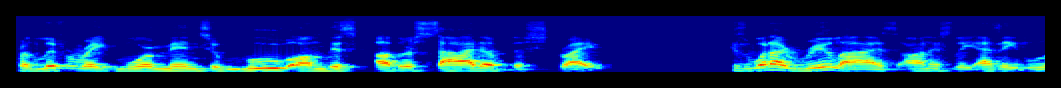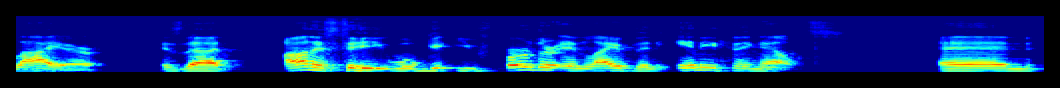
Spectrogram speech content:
proliferate more men to move on this other side of the stripe. Because what I realized, honestly, as a liar, is that honesty will get you further in life than anything else. And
